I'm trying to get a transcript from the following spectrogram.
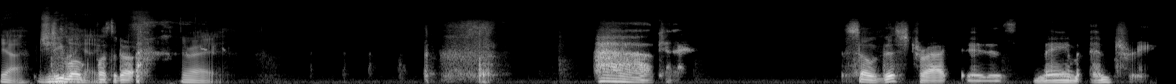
Yeah. G Lock plus a dollar. Right. okay. So this track is name entry.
